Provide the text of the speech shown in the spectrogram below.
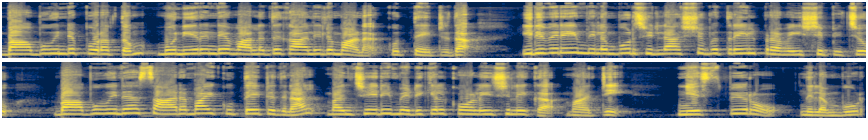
ബാബുവിന്റെ പുറത്തും മുനീറിന്റെ വലത് കാലിലുമാണ് കുത്തേറ്റത്. ഇരുവരെയും നിലമ്പൂർ ജില്ലാശുപത്രിയിൽ പ്രവേശിപ്പിച്ചു. ബാബുവിന് സാരമായി കുത്തേറ്റതിനാൽ മഞ്ചേരി മെഡിക്കൽ കോളേജിലേക്ക് മാറ്റി. News bureau Nilambur.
